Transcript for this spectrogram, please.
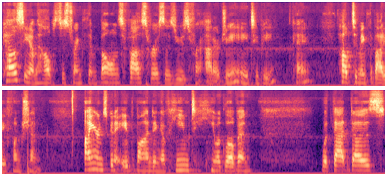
Calcium helps to strengthen bones. Phosphorus is used for energy, ATP, okay? Help to make the body function. Iron is going to aid the bonding of heme to hemoglobin. What that does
